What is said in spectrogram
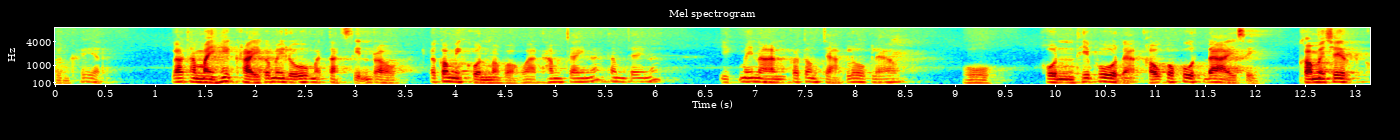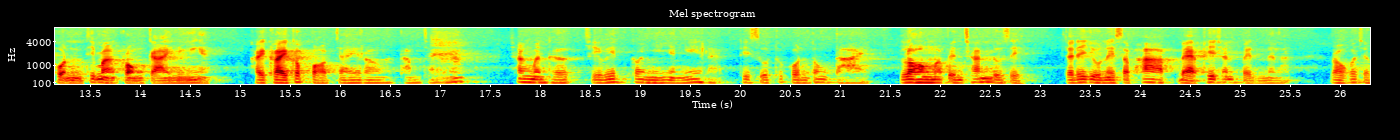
จนเครียด แล้วทำไมให้ใครก็ไม่รู้มาตัดสินเรา แล้วก็มีคนมาบอกว่าทำใจนะทำใจนะ อีกไม่นานก็ต้องจากโลกแล้ว โอ้คนที่พูดอะเขาก็พูดได้สิ เขาไม่ใช่คนที่มาครองกายนี้ไงใครๆก็ปลอบใจเราทำใจนะ ช่างมันเถอะชีวิตก็มีอย่างนี้แหละ ที่สุดทุกคนต้องตาย ลองมาเป็นชั้นดูสิ จะได้อยู่ในสภาพแบบที่ฉันเป็นนั่นแหละเราก็จะ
